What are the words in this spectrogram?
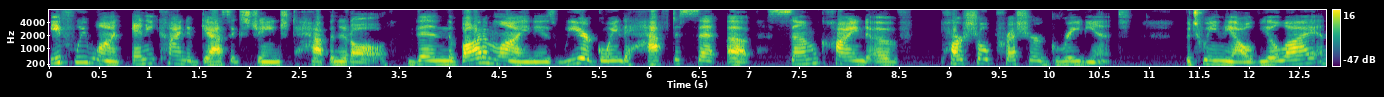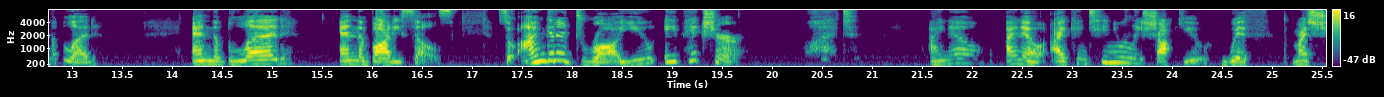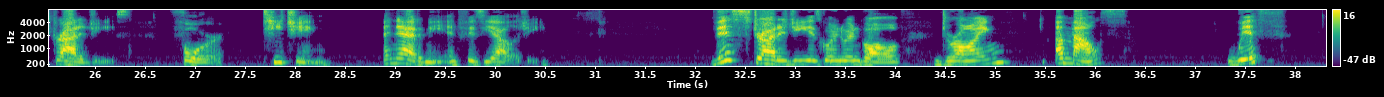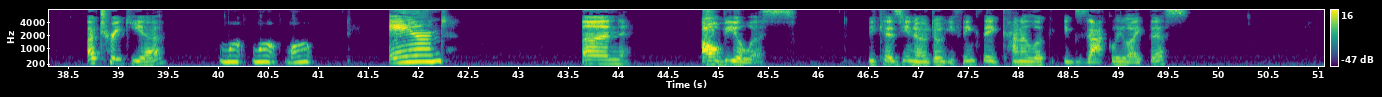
if we want any kind of gas exchange to happen at all, then the bottom line is we are going to have to set up some kind of partial pressure gradient between the alveoli and the blood and the blood and the body cells. So I'm going to draw you a picture. What? I know, I know. I continually shock you with my strategies for teaching anatomy and physiology. This strategy is going to involve drawing a mouth with a trachea and an alveolus because, you know, don't you think they kind of look exactly like this?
